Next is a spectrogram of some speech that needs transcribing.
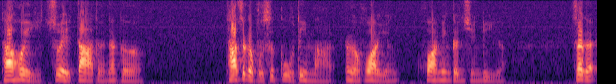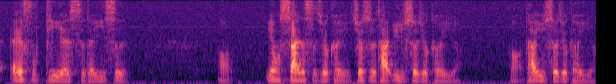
它会以最大的那个。它这个不是固定嘛？那个画源画面更新率的，这个 FPS 的意思，哦，用三十就可以，就是它预设就可以了，哦，它预设就可以了，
